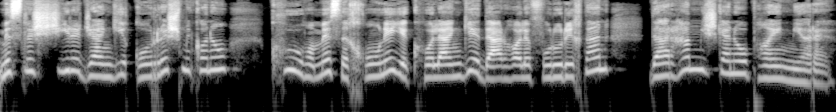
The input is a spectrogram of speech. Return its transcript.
مثل شیر جنگی قرش می‌کنه و کوه و مثل خونه کلنگی در حال فرو ریختن در هم میشکنه و پایین میاره.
